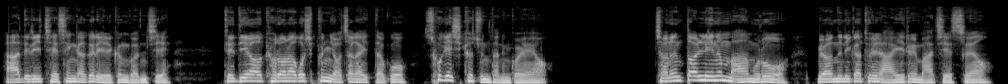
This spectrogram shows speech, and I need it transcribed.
아들이 제 생각을 읽은 건지 드디어 결혼하고 싶은 여자가 있다고 소개시켜 준다는 거예요. 저는 떨리는 마음으로 며느리가 될 아이를 맞이했어요.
